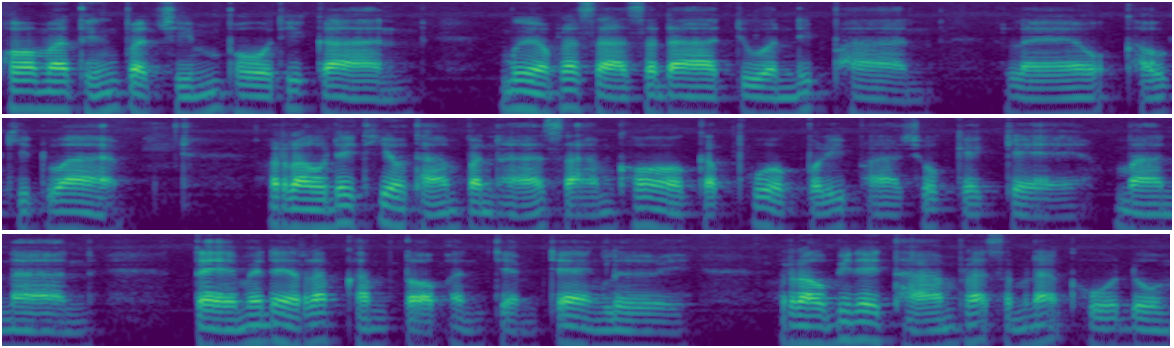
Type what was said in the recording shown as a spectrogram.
พอมาถึงปัจฉิมโพธิการ เมื่อพระศาสดาจวนนิพพาน แล้วเขาคิดว่า เราได้เที่ยวถามปัญหาสามข้อกับพวกปริพาชกแก่ๆมานาน แต่ไม่ได้รับคำตอบอันแจ่มแจ้งเลย เราไม่ได้ถามพระสมณะโคดม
